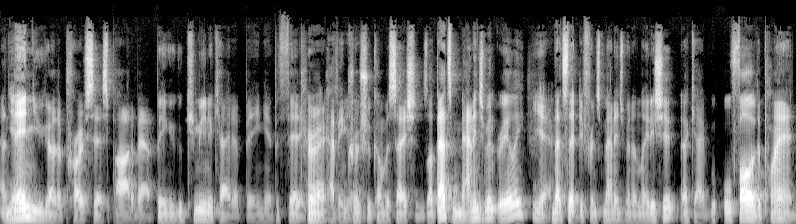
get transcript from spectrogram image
and Yeah. then you go the process part about being a good communicator, being empathetic, Correct, having yeah. crucial conversations. Like that's management, really. yeah. And that's that difference management and leadership. Okay, we- we'll follow the plan.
